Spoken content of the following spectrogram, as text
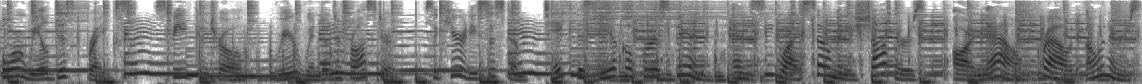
four-wheel disc brakes, speed control, rear window defroster, security system. Take this vehicle for a spin and see why so many shoppers are now proud owners.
